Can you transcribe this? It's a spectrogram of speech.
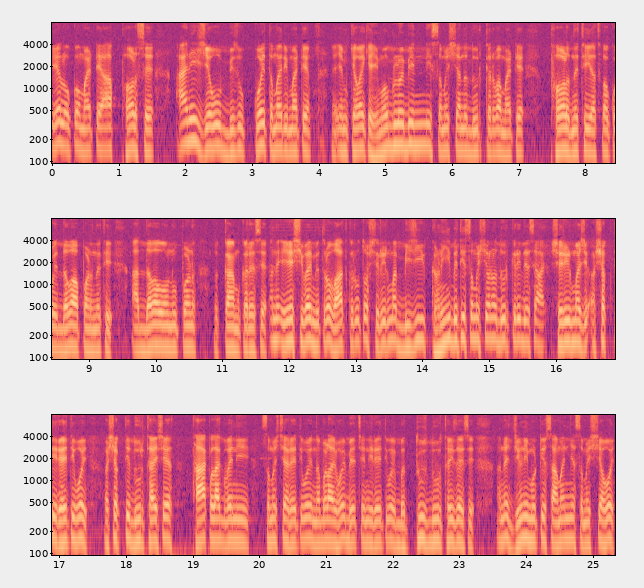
એ લોકો માટે આ ફળ છે. આની જેવું બીજું કોઈ તમારી માટે એમ કહેવાય કે હિમોગ્લોબિનની સમસ્યાને દૂર કરવા માટે ફળ નથી અથવા કોઈ દવા પણ નથી. આ દવાઓનું પણ કામ કરે છે. અને એ સિવાય મિત્રો, વાત કરું તો શરીરમાં બીજી ઘણી બધી સમસ્યાઓને દૂર કરી દેશે શરીરમાં જે અશક્તિ રહેતી હોય, અશક્તિ દૂર થાય છે. થાક લાગવાની સમસ્યા રહેતી હોય, નબળાઈ હોય, બેચેની રહેતી હોય, બધું જ દૂર થઈ જાય છે. અને ઝીણી મોટી સામાન્ય સમસ્યા હોય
